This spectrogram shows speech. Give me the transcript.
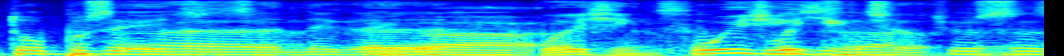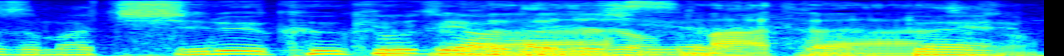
都不是 A 级车，呃那个个微型车、微型车就是什么奇瑞 QQ 这样的啊这种 smart 啊对这种，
